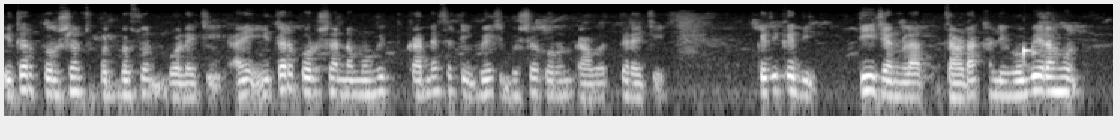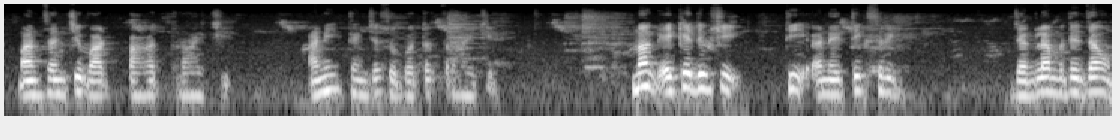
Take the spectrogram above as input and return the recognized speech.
इतर पुरुषांसोबत बसून बोलायची आणि इतर पुरुषांना मोहित करण्यासाठी वेशभूषा करून गावात फिरायची. कधीकधी ती जंगलात झाडाखाली उभी राहून माणसांची वाट पाहत राहायची आणि त्यांच्यासोबतच राहायची. मग एके दिवशी ती अनैतिक स्त्री जंगलामध्ये जाऊन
